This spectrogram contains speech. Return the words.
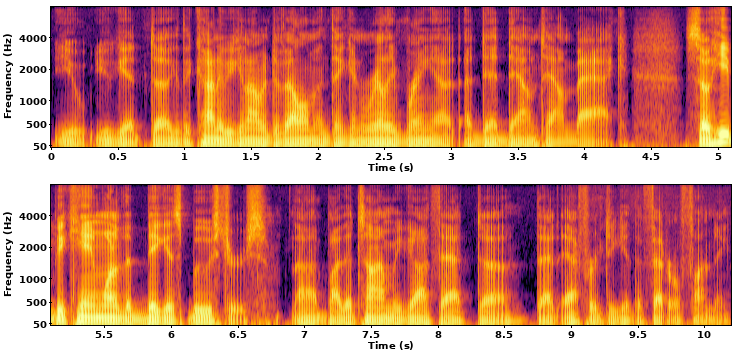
You you get uh, the kind of economic development that can really bring a, a dead downtown back. So he became one of the biggest boosters uh, by the time we got that uh, that effort to get the federal funding.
